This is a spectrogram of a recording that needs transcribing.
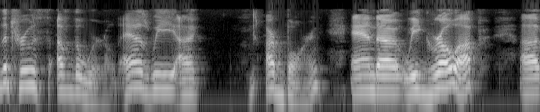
the truth of the world. As we uh, are born and uh, we grow up, uh,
